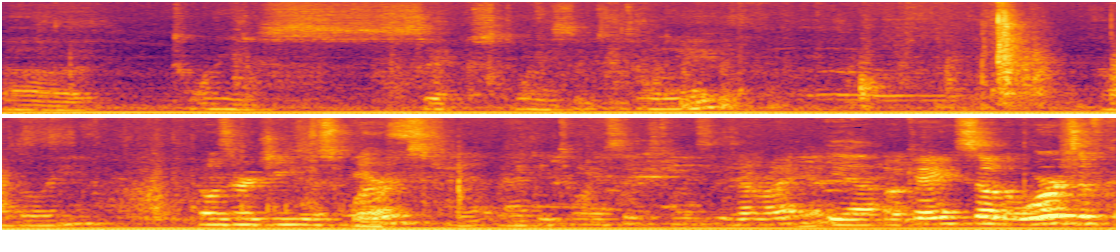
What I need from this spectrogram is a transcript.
uh, 26, 26 to 28, I believe. Those are Jesus' words. Yeah. Matthew 26, 26, is that right? Yeah. Yeah. Okay, so the words of,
